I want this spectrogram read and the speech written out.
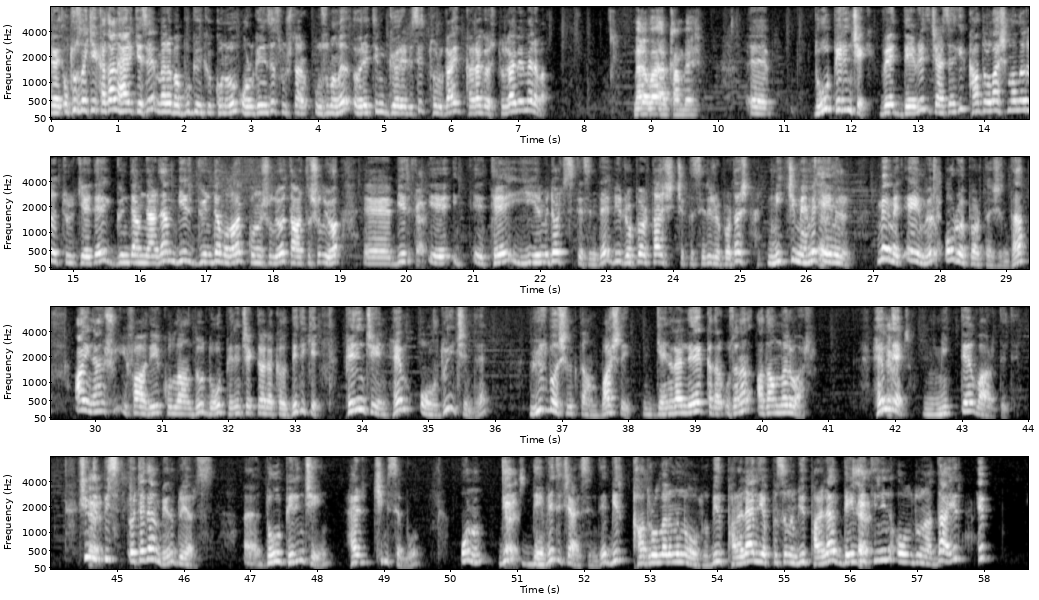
Evet 30 dakikadan herkese merhaba. Bugünkü konuğum organize suçlar uzmanı öğretim görevlisi Turgay Karagöz. Turgay Bey merhaba. Merhaba Erkan Bey. Ee, Doğu Perinçek ve devlet içerisindeki kadrolaşmaları Türkiye'de gündemlerden bir gündem olarak konuşuluyor, tartışılıyor. Ee, bir Evet. e, e, T24 sitesinde bir röportaj çıktı, seri röportaj. MİTçi Mehmet Evet. Eymür'ün. Mehmet Eymür o röportajında aynen şu ifadeyi kullandığı Doğu Perinçek'le alakalı dedi ki Perinçek'in hem ordu içinde yüzbaşılıktan başlayıp generalliğe kadar uzanan adamları var. Hem de Evet. MİT'te var dedi. Şimdi Evet. biz öteden beri duyarız. Ee, Doğu Perinçek'in her kimse bu onun bir Evet. devlet içerisinde bir kadrolarının olduğu, bir paralel yapısının, bir paralel devletinin olduğuna dair hep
